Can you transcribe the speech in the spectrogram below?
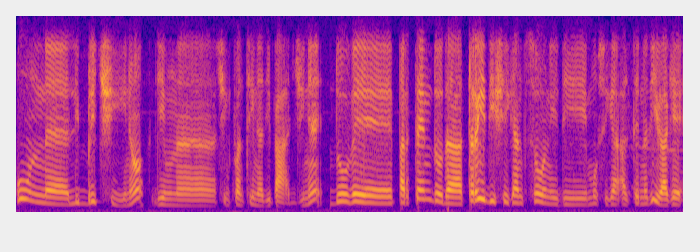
un eh, libricino di una cinquantina di pagine dove partendo da 13 canzoni di musica alternativa che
